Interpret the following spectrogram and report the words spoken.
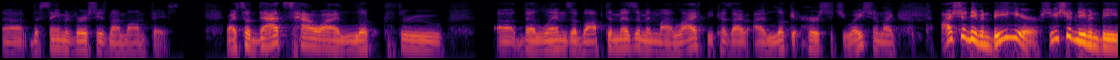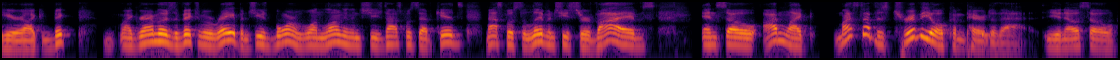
uh, the same adversity as my mom faced. Right. So that's how I look through uh, the lens of optimism in my life because I, I look at her situation like I shouldn't even be here. She shouldn't even be here. Like Vic, my grandmother's a victim of rape and she was born with one lung and then she's not supposed to have kids, not supposed to live, and she survives. And so I'm like, my stuff is trivial compared to that, you know. So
